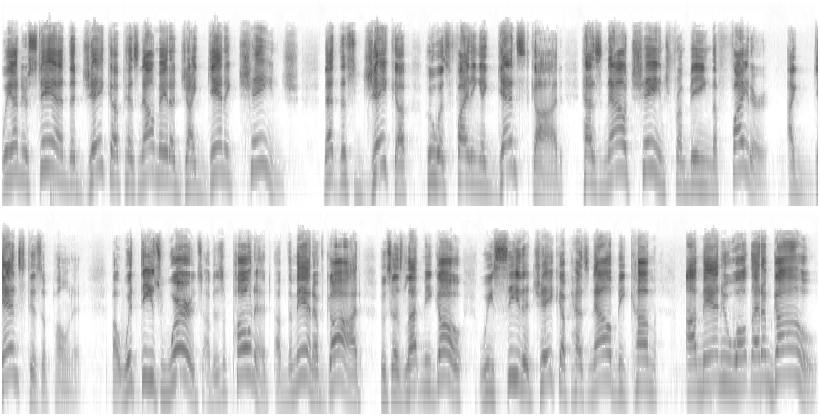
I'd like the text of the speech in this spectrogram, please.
we understand that Jacob has now made a gigantic change. That this Jacob, who was fighting against God, has now changed from being the fighter against his opponent. But with these words of his opponent, of the man of God, who says, Let me go, we see that Jacob has now become a man who won't let him go.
